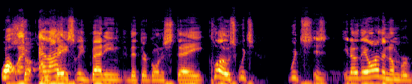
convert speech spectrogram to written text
Well, So I'm I, basically betting that they're going to stay close, which which is you know they are the number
